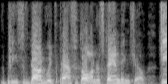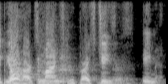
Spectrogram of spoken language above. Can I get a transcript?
The peace of God which passeth all understanding shall keep your hearts and minds through Christ Jesus. Amen.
